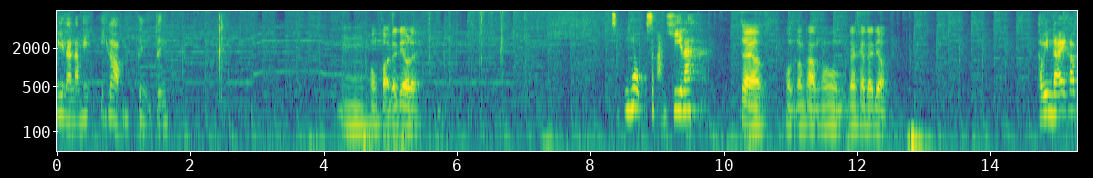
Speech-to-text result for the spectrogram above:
มีแล้วนะมีอีกรอบตึงตึงอืมผมขอได้เดียวเลยหกสามคีย์นะ ใช่ครับ ผมต้องทำเพราะผมได้แค่ได้เดียว ทวินได้ครับ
